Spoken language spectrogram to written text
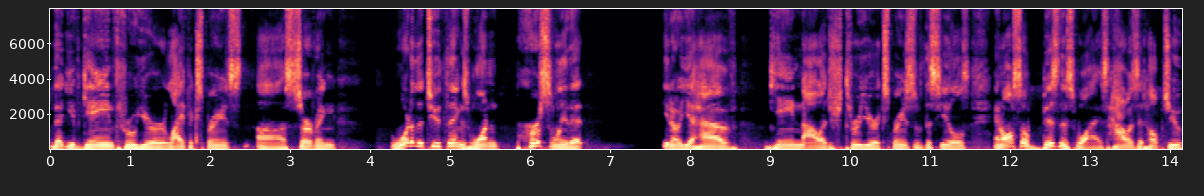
that you've gained through your life experience uh, serving. What are the two things? One personally that you know you have gained knowledge through your experiences with the SEALs, and also business wise. How has it helped you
